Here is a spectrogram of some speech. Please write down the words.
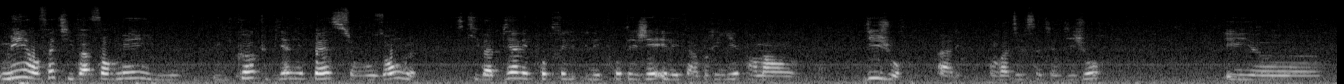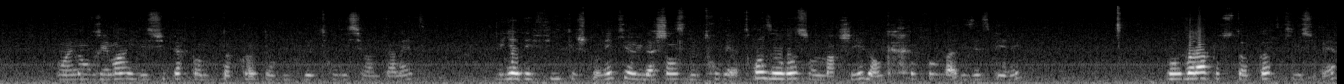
Mais en fait, il va former une, coque bien épaisse sur vos ongles, ce qui va bien les, protéger et les faire briller pendant 10 jours. Allez, on va dire ça tient 10 jours. Et euh, Ouais, non, vraiment, il est super comme top coat, donc vous pouvez le trouver sur internet. Mais il y a des filles que je connais qui ont eu la chance de le trouver à 3 euros sur le marché, donc faut pas désespérer. Donc voilà pour ce top coat qui est super.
